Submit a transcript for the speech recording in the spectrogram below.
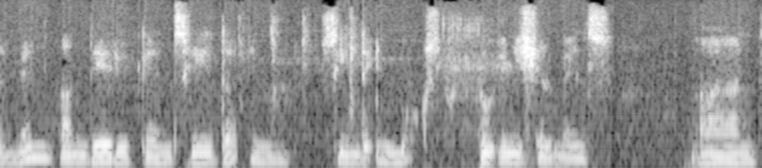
admin and there you can see the in see in the inbox two initial mails. And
